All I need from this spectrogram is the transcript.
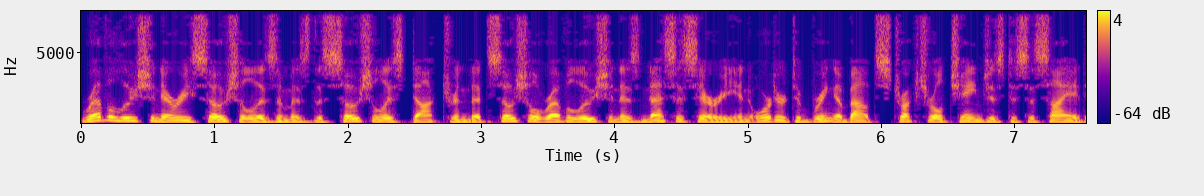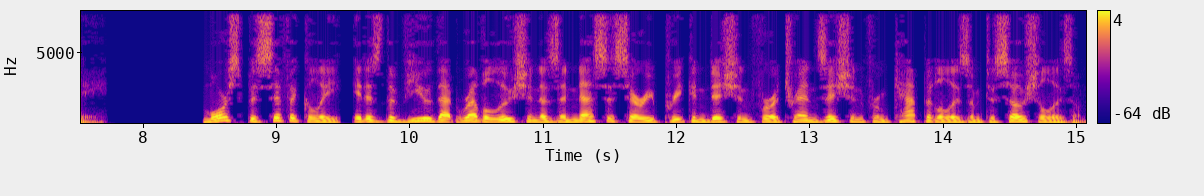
Revolutionary socialism is the socialist doctrine that social revolution is necessary in order to bring about structural changes to society. More specifically, it is the view that revolution is a necessary precondition for a transition from capitalism to socialism.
